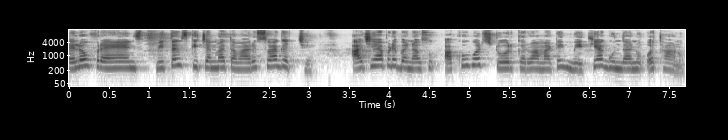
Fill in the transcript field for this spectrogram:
હેલો ફ્રેન્ડ્સ મિત્તલ્સ કિચનમાં તમારું સ્વાગત છે. આજે આપણે બનાવશું આખું વર્ષ સ્ટોર કરવા માટે મેથિયા ગુંદાનું અથાણું.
